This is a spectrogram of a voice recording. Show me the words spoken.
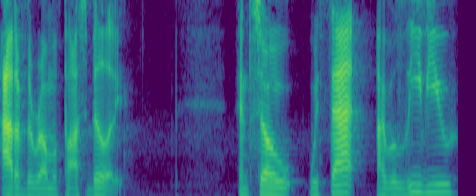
out of the realm of possibility. And so, with that, I will leave you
